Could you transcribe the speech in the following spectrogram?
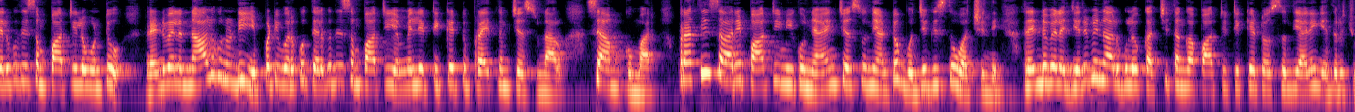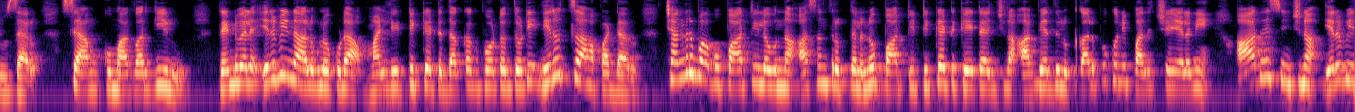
తెలుగుదేశం పార్టీలో ఉంటూ రెండు వేల నాలుగు నుండి ఇప్పటి వరకు తెలుగుదేశం పార్టీ ఎమ్మెల్యే టికెట్ ప్రయత్నం చేస్తున్నారు శ్యామ్ కుమార్. ప్రతిసారి పార్టీ మీకు న్యాయం చేస్తుంది అంటూ బుజ్జగిస్తూ వచ్చింది. రెండు వేల ఇరవై నాలుగులో ఖచ్చితంగా పార్టీ టికెట్ వస్తుంది అని ఎదురు చూశారు. శ్యామ్ కుమార్ వర్గీయులు. రెండు వేల ఇరవై నాలుగులో కూడా మళ్ళీ టికెట్ దక్కకపోవడంతో నిరుత్సాహపడ్డారు. చంద్రబాబు పార్టీలో ఉన్న అసంతృప్తులను పార్టీ టికెట్ కేటాయించిన అభ్యర్థులు కలుపుకుని పనిచేయాలని ఆదేశించిన ఇరవై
